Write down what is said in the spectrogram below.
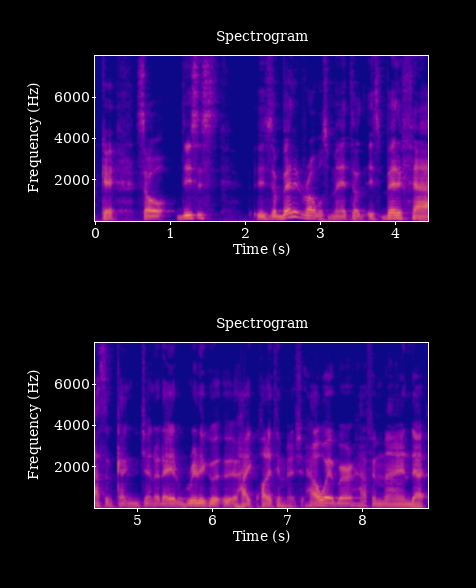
okay? So this is is a very robust method. It's very fast and can generate really good uh, high quality mesh. However, have in mind that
